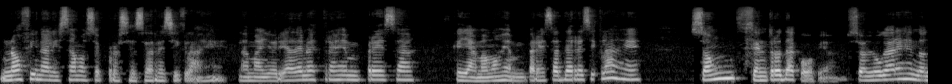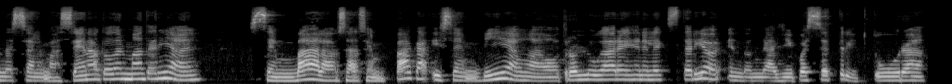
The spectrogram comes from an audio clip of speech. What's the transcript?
no finalizamos el proceso de reciclaje. La mayoría de nuestras empresas, que llamamos empresas de reciclaje, son centros de acopio, son lugares en donde se almacena todo el material, se embala, o sea, se empaca y se envían a otros lugares en el exterior, en donde allí pues se tritura,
